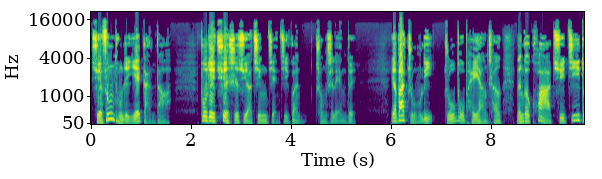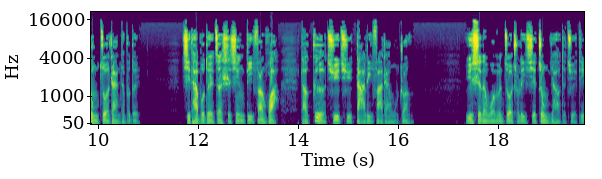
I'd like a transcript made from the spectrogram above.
雪峰同志也感到啊，部队确实需要精简机关，重视连队，要把主力逐步培养成能够跨区机动作战的部队。其他部队则实行地方化，到各区去大力发展武装。于是呢，我们做出了一些重要的决定：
